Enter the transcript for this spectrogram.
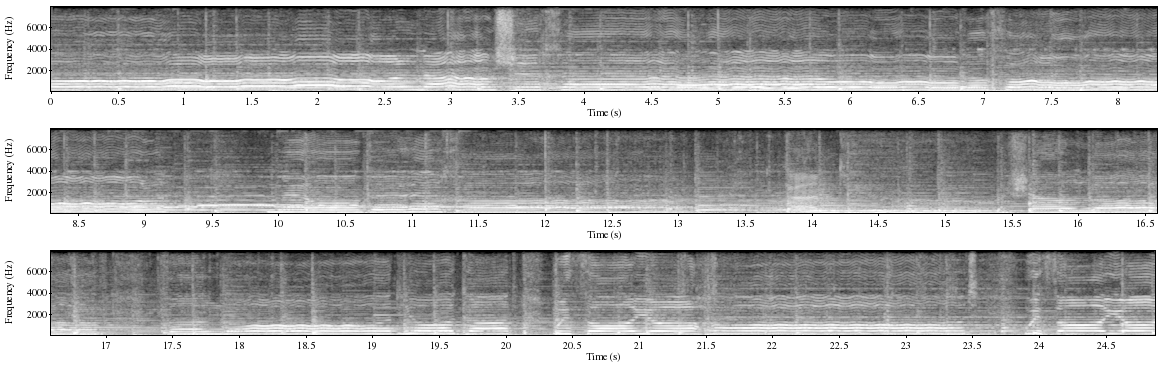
נפשך ובכל מאודיך. and all your heart, with all your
